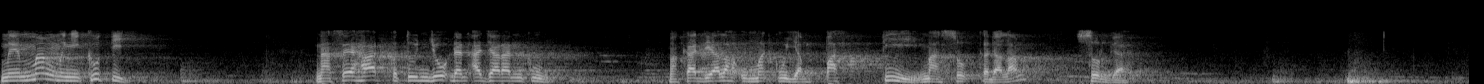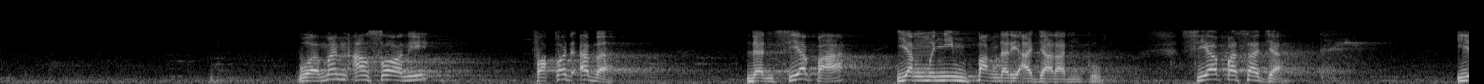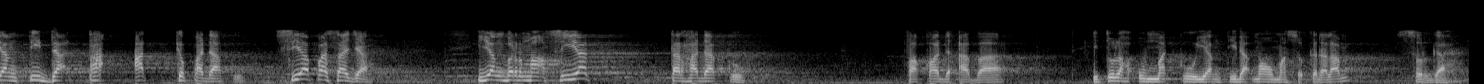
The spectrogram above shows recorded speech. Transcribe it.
memang mengikuti nasihat, petunjuk dan ajaranku maka dialah umatku yang pasti masuk ke dalam surga. Wa man asani faqad abah dan siapa yang menyimpang dari ajaranku siapa saja yang tidak taat kepadaku siapa saja yang bermaksiat terhadapku faqad aba. Itulah umatku yang tidak mau masuk ke dalam surga.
